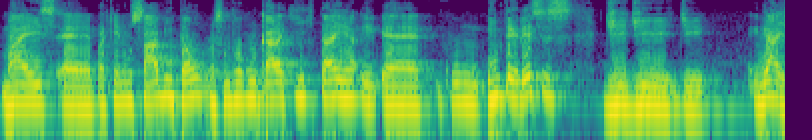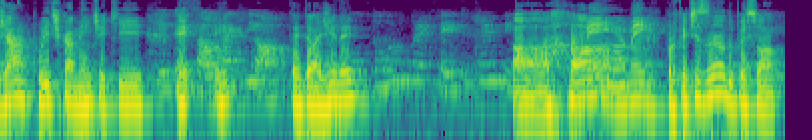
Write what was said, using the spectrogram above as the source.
Mas, é, para quem não sabe, então, nós estamos falando com um cara aqui que está com interesses de, de, de engajar politicamente aqui. E o pessoal É, tá é, aqui, ó. tá interagindo aí? Futuro prefeito de Joinville. Ah, Amém, amém. Profetizando, pessoal.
